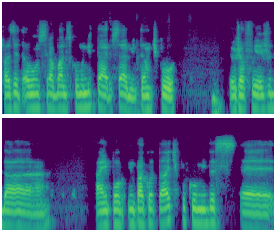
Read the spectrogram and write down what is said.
fazer alguns trabalhos comunitários, sabe? Então, tipo, eu já fui ajudar a empacotar tipo comidas é,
